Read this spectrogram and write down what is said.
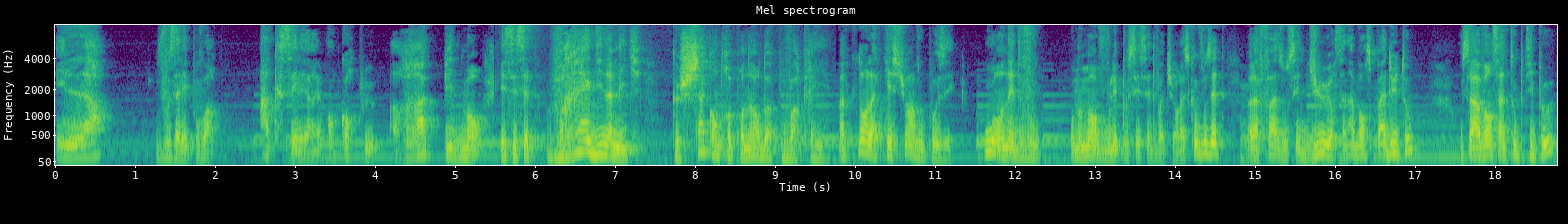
Et là, vous allez pouvoir accélérer encore plus rapidement. Et c'est cette vraie dynamique que chaque entrepreneur doit pouvoir créer. Maintenant, la question à vous poser, où en êtes-vous au moment où vous voulez pousser cette voiture? Est-ce que vous êtes dans la phase où c'est dur, ça n'avance pas du tout? Ou ça avance un tout petit peu?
